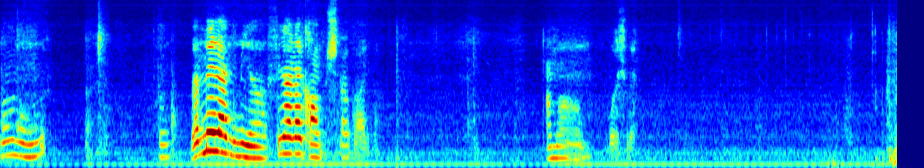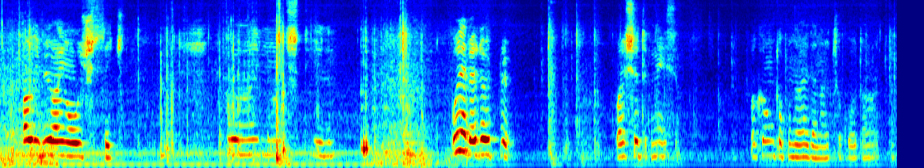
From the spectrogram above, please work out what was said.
Ne olur? Ben mi eğlendim ya? Finale kalmışlar galiba. Aman boş ver. Hadi bir aynı oluş seç. Bir ay maç diyelim. Bu ne be dörtlü. Başladık neyse. Bakalım topu nereden atacak oradan atacak.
